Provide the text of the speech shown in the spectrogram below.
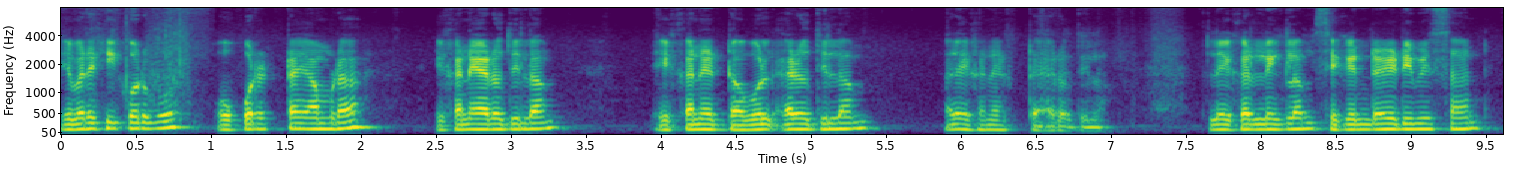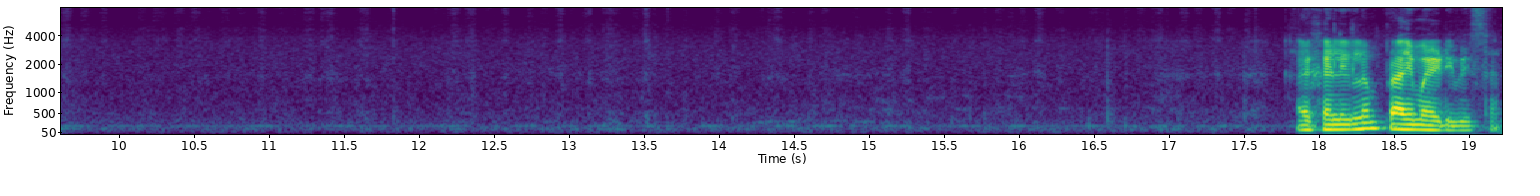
এবারে কি করব? ওপরেরটায় আমরা এখানে অ্যারো দিলাম, এখানে ডবল অ্যারো দিলাম, আর এখানে একটা অ্যারো দিলাম। তাহলে এখানে লিখলাম সেকেন্ডারি ডিভিশন এখানে লিখলাম প্রাইমারি ডিভিশন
